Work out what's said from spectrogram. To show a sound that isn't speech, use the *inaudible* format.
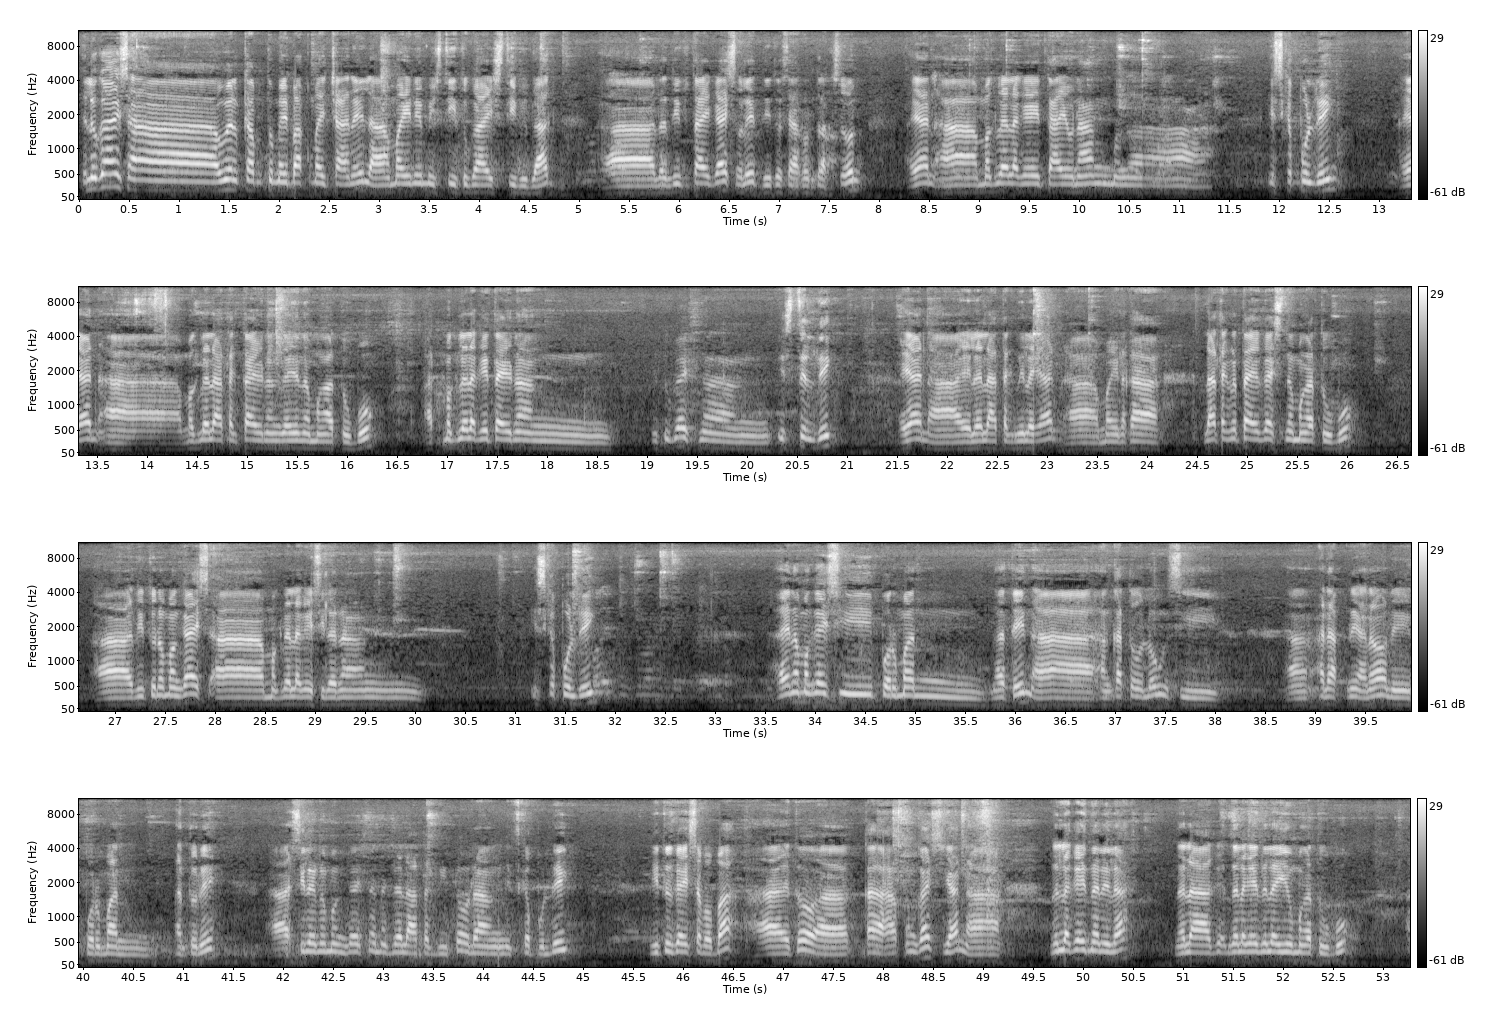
Hello guys, uh, welcome to my back my channel. Uh, my name is Tito Guys TV Vlog. Uh, nandito tayo guys ulit dito sa construction. Ayan, uh, maglalagay tayo ng mga scaffolding. Ayan, uh, maglalatag tayo ng ganyan ng mga tubo. At maglalagay tayo ng ito guys ng steel deck. Ayan, uh, ilalatag nila yan. Uh, may nakalatag na tayo guys ng mga tubo. Ah, dito naman guys, ah, maglalagay sila ng scaffolding. Ayan naman guys si foreman natin, ah, ang katulong si ah, anak ni ano ni foreman Anthony. Ah, sila naman guys na naglalatag dito ng scaffolding. Dito guys sa baba, ah, ito ah, kahapon guys yan, ah, nalagay na nila, nalagay, nalagay nila yung mga tubo.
